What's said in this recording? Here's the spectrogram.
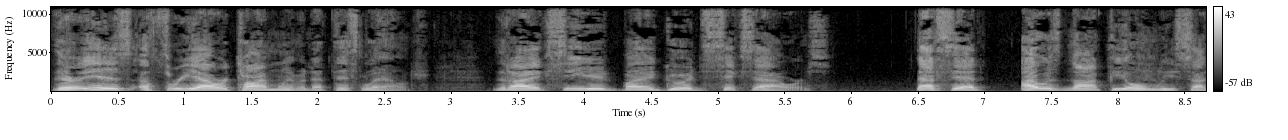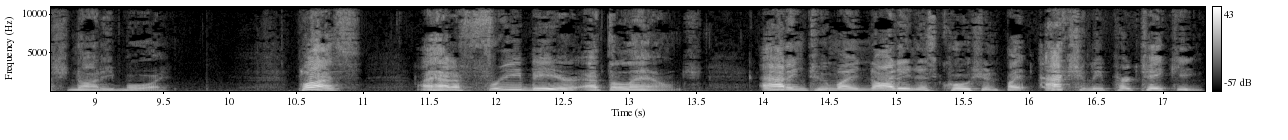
There is a three hour time limit at this lounge that I exceeded by a good six hours. That said, I was not the only such naughty boy. Plus, I had a free beer at the lounge, adding to my naughtiness quotient by actually partaking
